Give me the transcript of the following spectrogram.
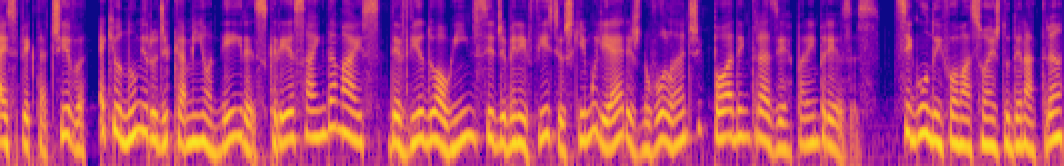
A expectativa é que o número de caminhoneiras cresça ainda mais, devido ao índice de benefícios que mulheres no volante podem trazer para empresas. Segundo informações do Denatran,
